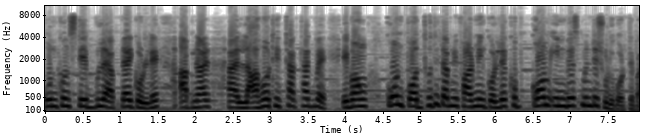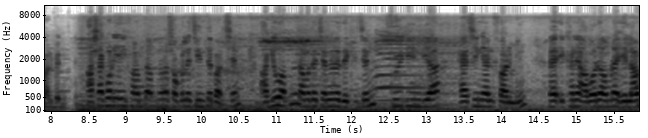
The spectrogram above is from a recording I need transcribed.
কোন কোন স্টেপগুলো অ্যাপ্লাই করলে আপনার লাভও ঠিকঠাক থাকবে এবং কোন পদ্ধতিতে আপনি ফার্মিং করলে খুব কম ইনভেস্টমেন্টে শুরু করতে পারবেন। আশা করি এই ফার্মটা আপনারা সকলে চিনতে পারছেন। আগেও আপনারা আমাদের চ্যানেলে দেখেছেন sweet India hatching and farming এখানে আবারও আমরা এলাম।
